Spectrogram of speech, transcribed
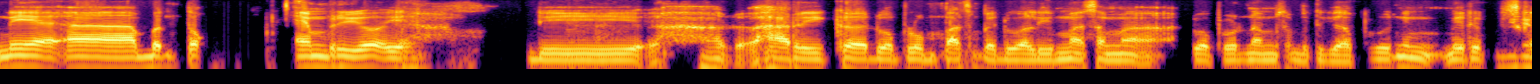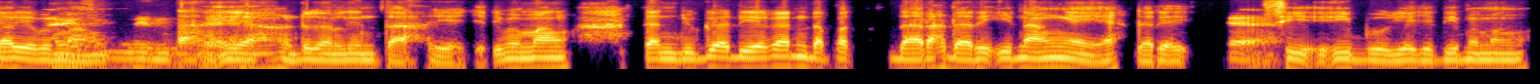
Ini uh, bentuk embrio ya di hari ke 24 sampai 25 sama 26 sampai 30 ini mirip sekali ya memang. Lintah, ya. ya dengan lintah ya. Jadi memang dan juga dia kan dapat darah dari inangnya ya, dari ya. si ibu ya. Jadi memang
